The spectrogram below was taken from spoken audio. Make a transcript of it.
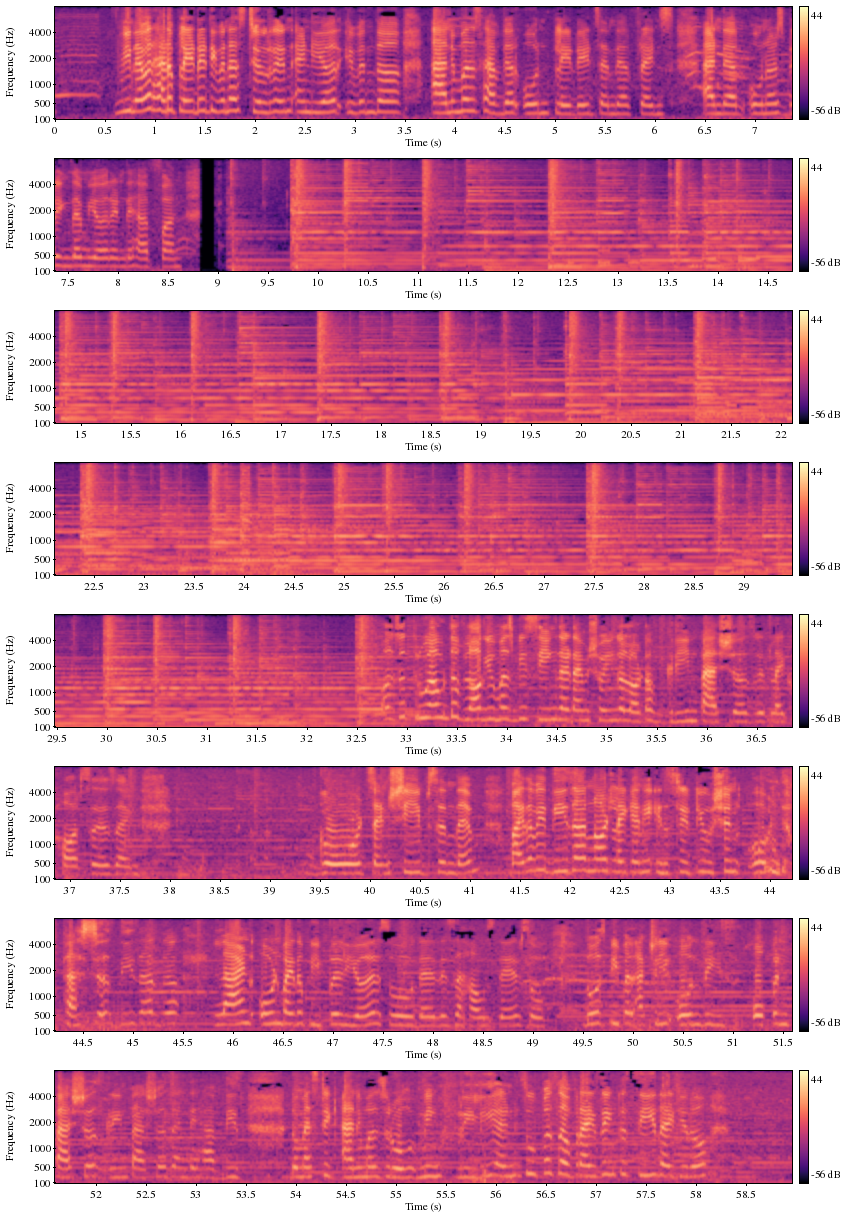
we never had a play date even as children and here even the animals have their own play dates and their friends and their owners bring them here and they have fun vlog you must be seeing that i'm showing a lot of green pastures with like horses and goats and sheeps in them. By the way these are not like any institution owned pastures. These are the land owned by the people here. So there is a house there. So those people actually own these open pastures green pastures and they have these domestic animals roaming freely. And super surprising to see that you know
